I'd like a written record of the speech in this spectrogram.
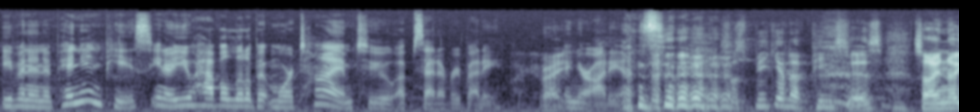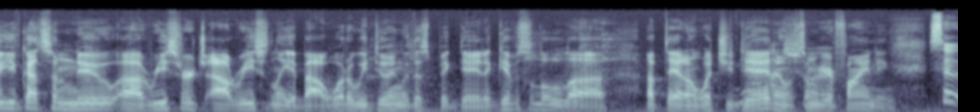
even an opinion piece, you know, you have a little bit more time to upset everybody Right. in your audience. so speaking of pieces, so I know you've got some new uh, research out recently about what are we doing with this big data. Give us a little uh, update on what you did Yeah, and some of your findings. So,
